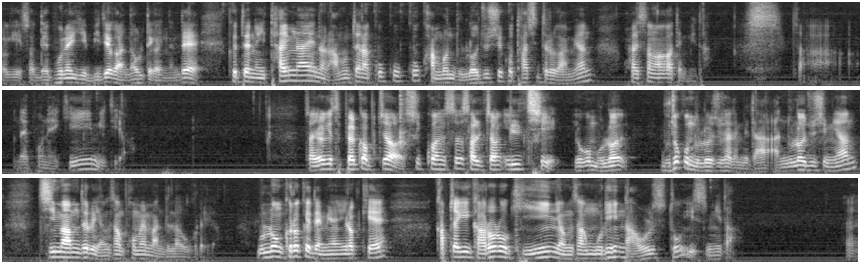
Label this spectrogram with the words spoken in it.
여기서 내보내기 미디어가 안 나올 때가 있는데 그때는 이 타임라인을 아무 때나 꾹꾹꾹 한번 눌러주시고 다시 들어가면 활성화가 됩니다. 자 내보내기 미디어 자 여기서 별거 없죠? 시퀀스 설정 일치. 요거 물론 무조건 눌러주셔야 됩니다. 안 눌러주시면 지 마음대로 영상 포맷 만들라고 그래요. 물론 그렇게 되면 이렇게 갑자기 가로로 긴 영상물이 나올 수도 있습니다. 예,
